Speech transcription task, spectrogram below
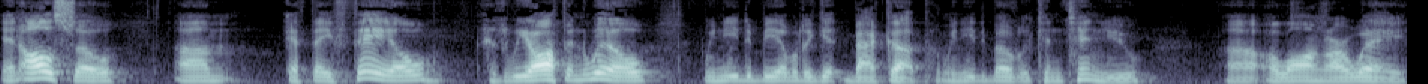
And also, um, if they fail, as we often will, we need to be able to get back up. We need to be able to continue uh, along our way.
